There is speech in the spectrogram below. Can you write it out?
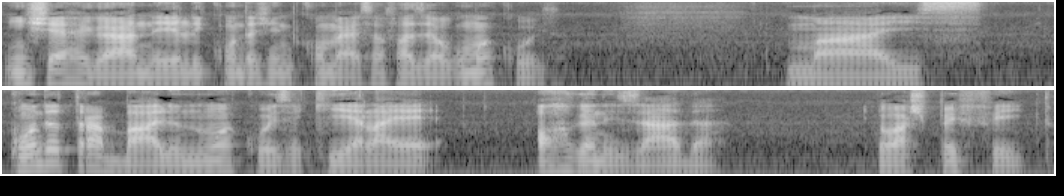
enxergar nele quando a gente começa a fazer alguma coisa. Mas quando eu trabalho numa coisa que ela é organizada, eu acho perfeito,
